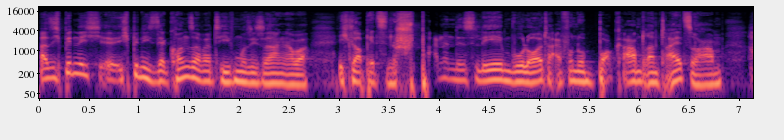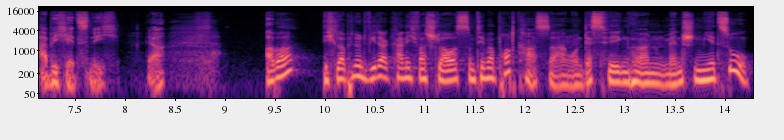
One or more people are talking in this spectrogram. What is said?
Also ich bin nicht, ich bin nicht sehr konservativ, muss ich sagen, aber ich glaube jetzt ein spannendes Leben, wo Leute einfach nur Bock haben, dran teilzuhaben, habe ich jetzt nicht. Ja. Aber ich glaube, hin und wieder kann ich was Schlaues zum Thema Podcast sagen und deswegen hören Menschen mir zu.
